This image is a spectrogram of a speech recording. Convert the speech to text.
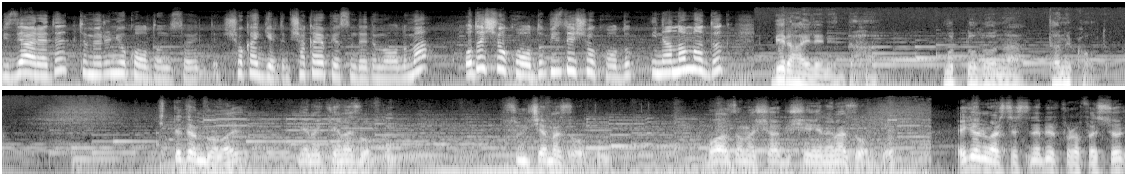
bizi aradı, tümörün yok olduğunu söyledi. Şoka girdim, şaka yapıyorsun dedim oğluma. O da şok oldu, biz de şok olduk. İnanamadık. Bir ailenin daha mutluluğuna tanık olduk. Kitleden dolayı yemek yemez oldum. Su içemez oldum. Boğazdan aşağı bir şey yenemez oldu. Ege Üniversitesi'nde bir profesör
